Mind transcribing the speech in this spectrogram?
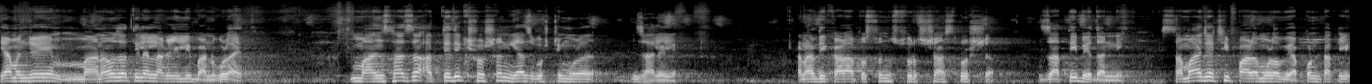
या म्हणजे मानवजातीला लागलेली बांडगुळं आहेत. माणसाचं अत्यधिक शोषण याच गोष्टीमुळं झालेलं आहे. अनादी काळापासून स्पृश्य अस्पृश्य जातीभेदांनी समाजाची पाळमुळं व्यापून टाकली.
